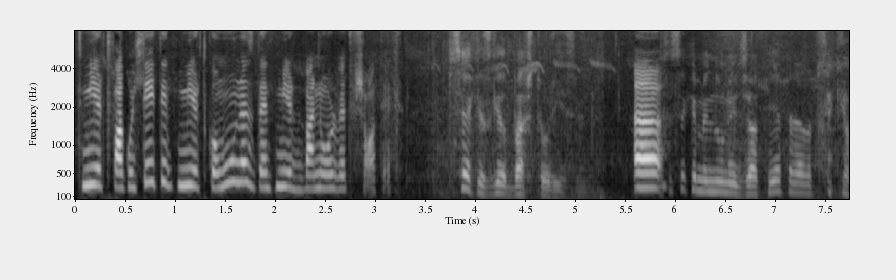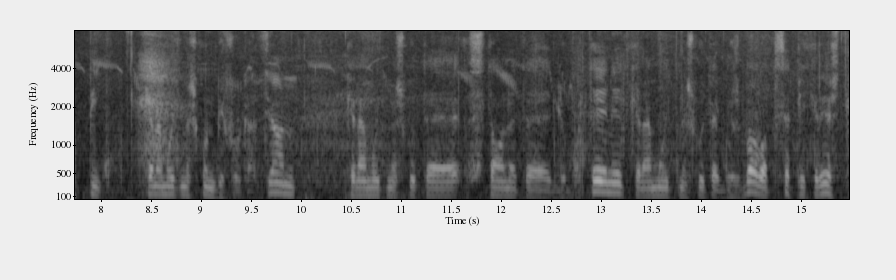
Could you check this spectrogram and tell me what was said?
të mirë të fakultetit, të mirë të komunës dhe në të mirë të banorëve të fshatit. Pse e ke zgjedhë bash turizmin? Pse s'e ke mendu një gjë tjetër edhe pse kjo pikë? Kena mujtë me shku në bifurkacion, kena mujtë me shku te stanet e Lubotenit, kena mujtë me shku te Gushbaba, pse pikërisht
